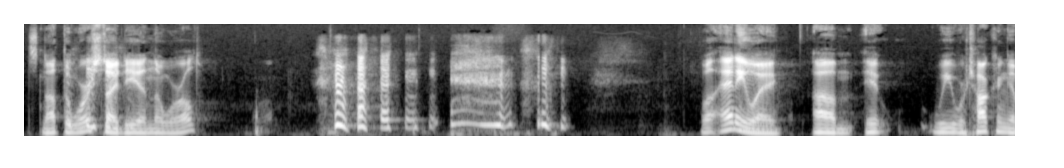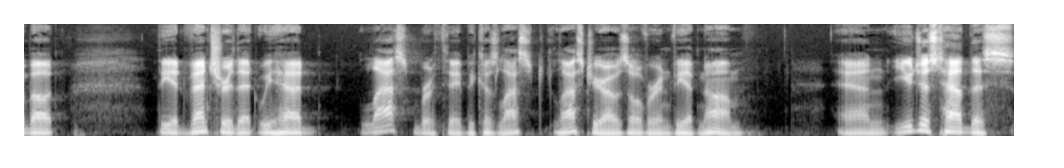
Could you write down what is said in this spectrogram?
it's not the worst idea in the world. well, anyway, um, it we were talking about the adventure that we had last birthday because last last year I was over in Vietnam, and you just had this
